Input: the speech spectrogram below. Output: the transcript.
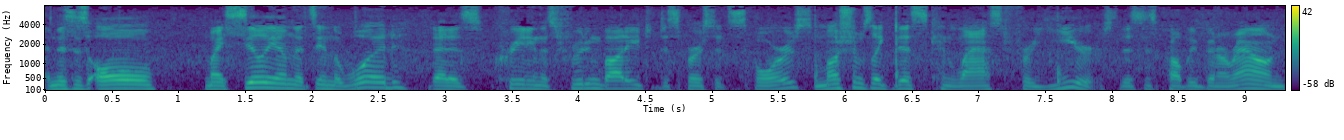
And this is all mycelium that's in the wood that is creating this fruiting body to disperse its spores. Mushrooms like this can last for years. This has probably been around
